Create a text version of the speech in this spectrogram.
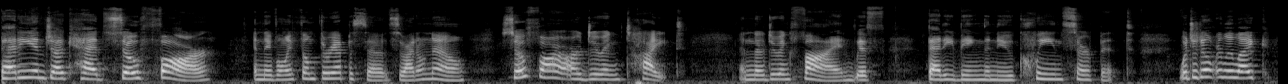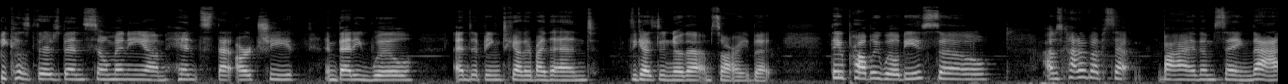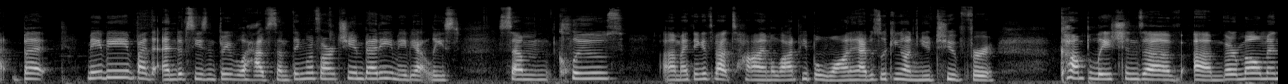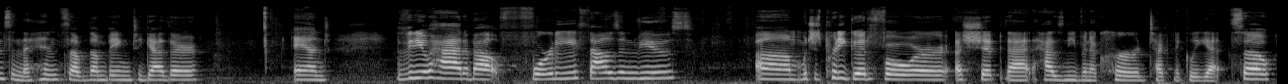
Betty and Jughead so far, and they've only filmed three episodes, so I don't know, so far are doing tight. And they're doing fine with Betty being the new Queen Serpent which I don't really like because there's been so many um, hints that Archie and Betty will end up being together by the end. If you guys didn't know that, I'm sorry, but they probably will be. So I was kind of upset by them saying that, but maybe by the end of season three, we'll have something with Archie and Betty, maybe at least some clues. Um, I think it's about time. A lot of people want it. I was looking on YouTube for compilations of um, their moments and the hints of them being together and the video had about 40,000 views, um, which is pretty good for a ship that hasn't even occurred technically yet. So,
